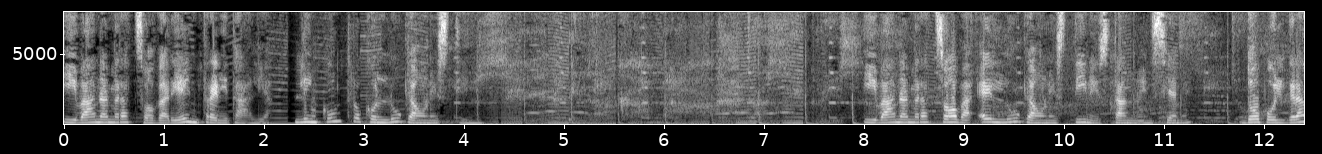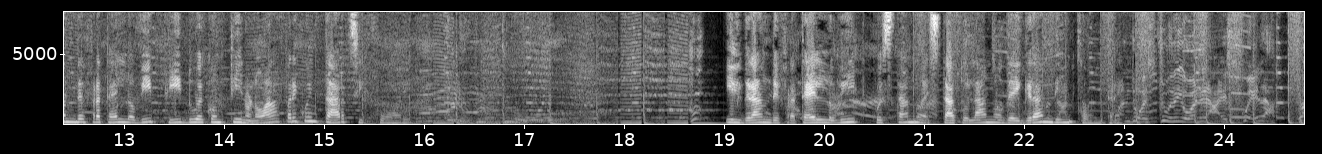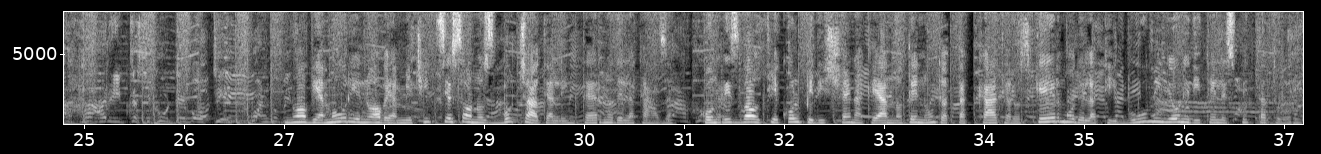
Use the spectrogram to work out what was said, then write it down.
Ivana Mrazova rientra in Italia, l'incontro con Luca Onestini. Ivana Mrazova e Luca Onestini stanno insieme? Dopo il grande fratello VIP i due continuano a frequentarsi fuori. Il grande fratello VIP quest'anno è stato l'anno dei grandi incontri. Nuovi amori e nuove amicizie sono sbocciate all'interno della casa, con risvolti e colpi di scena che hanno tenuto attaccati allo schermo della tv milioni di telespettatori.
